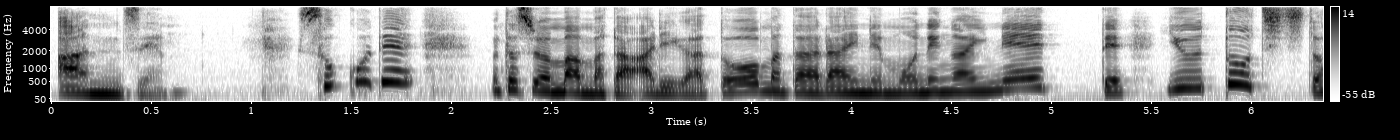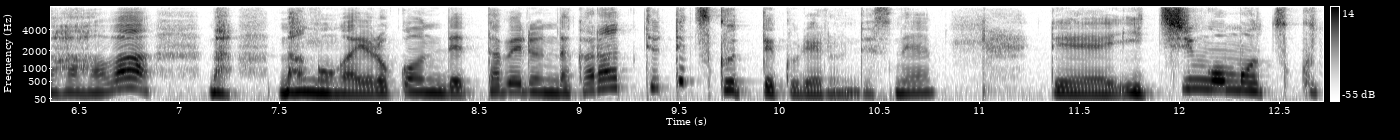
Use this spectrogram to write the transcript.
安全。そこで私はまあまたありがとう。また来年もお願いねって言うと父と母は、まあ、孫が喜んで食べるんだからって言って作ってくれるんですね。でいちごも作っ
